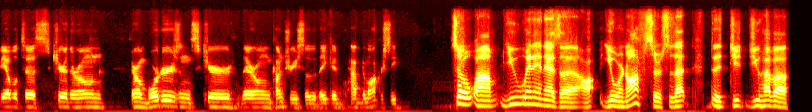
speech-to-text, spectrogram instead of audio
be able to secure their own their own borders and secure their own country so that they could have democracy. So um, you went in as a you were an officer. So that did you, did you have a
